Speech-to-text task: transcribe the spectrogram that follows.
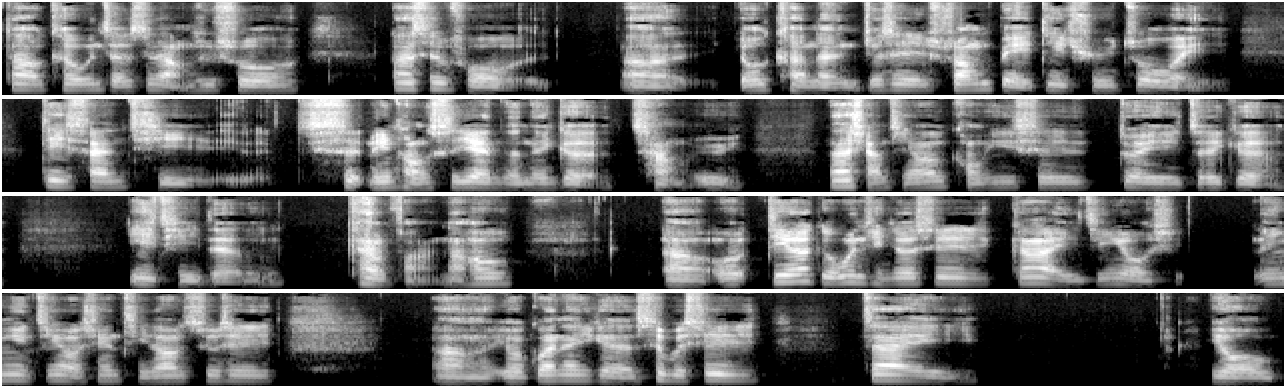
到柯文哲市长，是说那是否呃有可能就是双北地区作为第三期试临床试验的那个场域？那想请教孔医师对这个议题的看法，然后。呃，我第二个问题就是，刚才已经有您已经有先提到，就是，呃，有关那个是不是在有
